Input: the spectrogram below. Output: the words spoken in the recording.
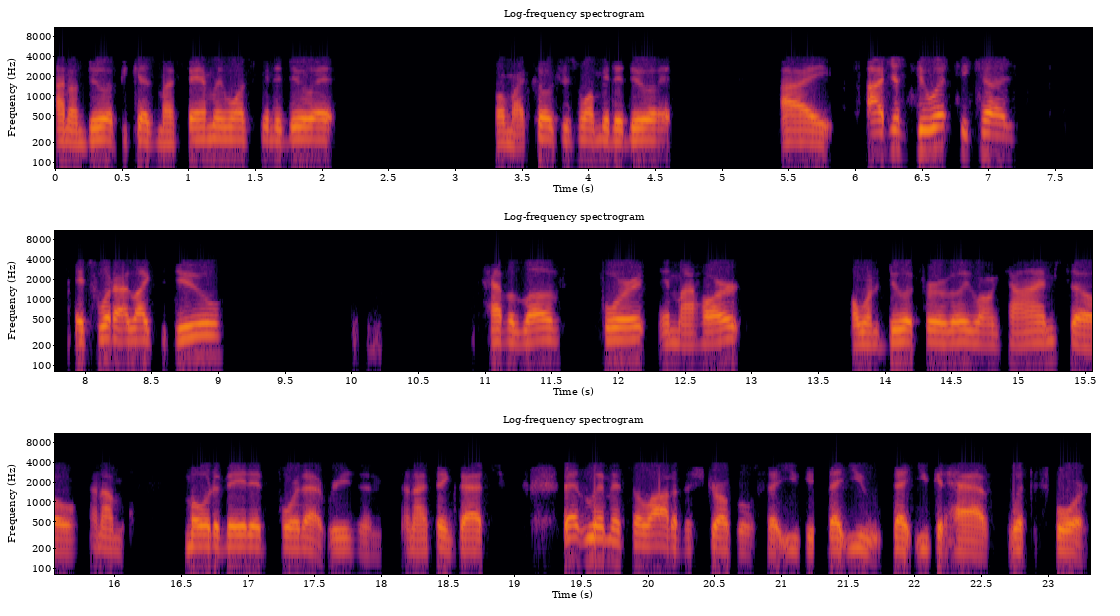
I don't do it because my family wants me to do it or my coaches want me to do it. I I just do it because it's what I like to do. Have a love for it in my heart. I want to do it for a really long time, so and I'm motivated for that reason. And I think that's that limits a lot of the struggles that you could that you that you could have with the sport.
